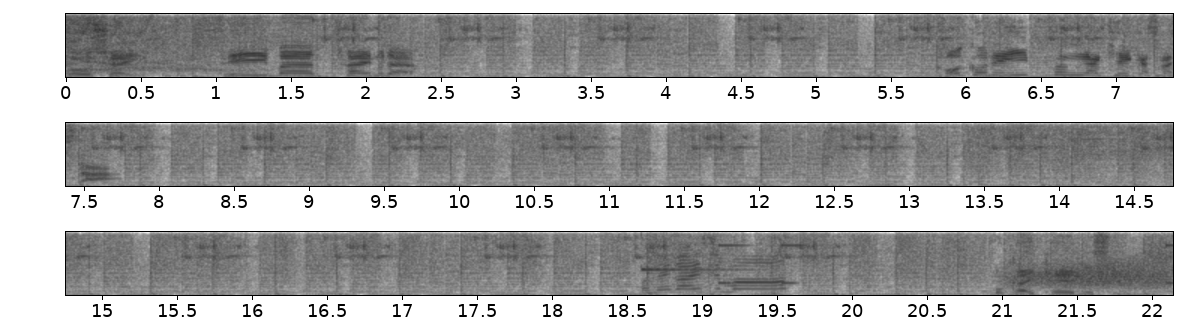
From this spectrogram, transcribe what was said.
フォーシャインフィーバータイムだここで1分が経過しました。お願いします。お会計ですね。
